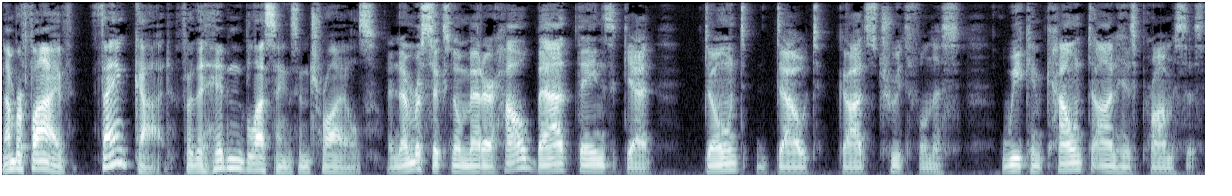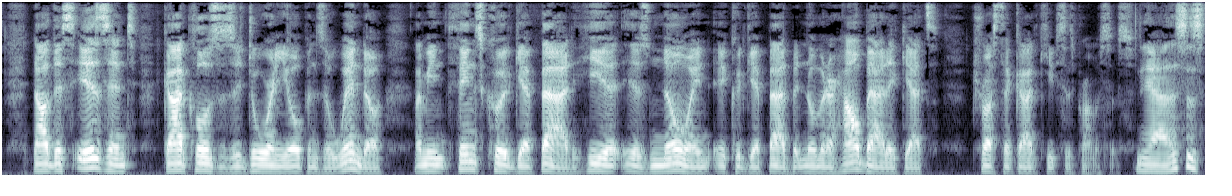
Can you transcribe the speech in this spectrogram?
Number five, thank God for the hidden blessings and trials. And number six, no matter how bad things get, don't doubt God's truthfulness. We can count on his promises. Now, this isn't God closes a door and he opens a window. I mean, things could get bad. He is knowing it could get bad, but no matter how bad it gets, trust that God keeps his promises. Yeah, this is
